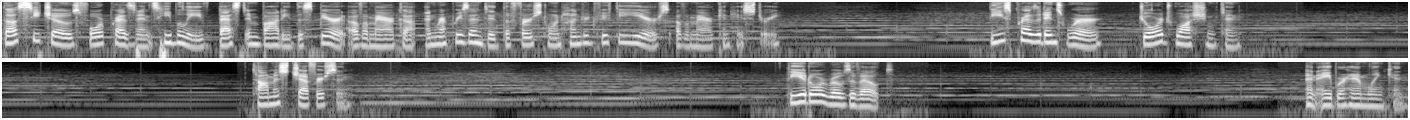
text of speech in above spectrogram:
Thus, he chose four presidents he believed best embodied the spirit of America and represented the first 150 years of American history. These presidents were George Washington, Thomas Jefferson, Theodore Roosevelt, and Abraham Lincoln.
